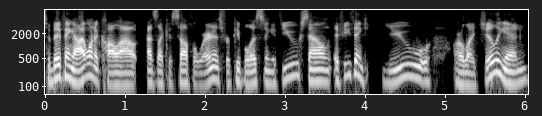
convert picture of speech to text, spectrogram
so big thing i want to call out as like a self-awareness for people listening if you sound if you think you are like jillian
